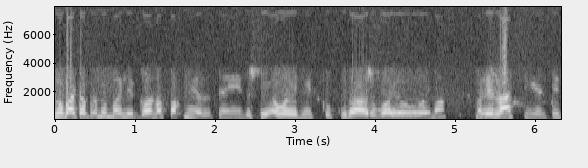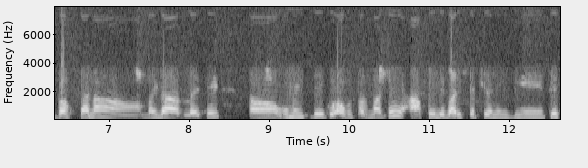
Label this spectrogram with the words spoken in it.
योबाट पनि मैले गर्न सक्नेहरू चाहिँ जस्तै अवेरनेसको कुराहरू भयो होइन। मैले लास्ट इयर चाहिँ दसजना महिलाहरूलाई चाहिँ वुमेन्स डेको अवसरमा चाहिँ आफैले बारिस्ता ट्रेनिङ दिएँ। त्यस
